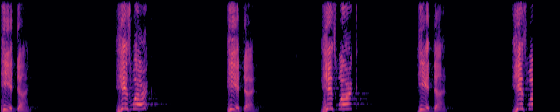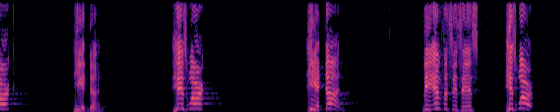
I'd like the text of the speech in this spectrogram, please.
he had done. His work he had done. His work he had done. His work he had done. His work he had done. The emphasis is his work.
